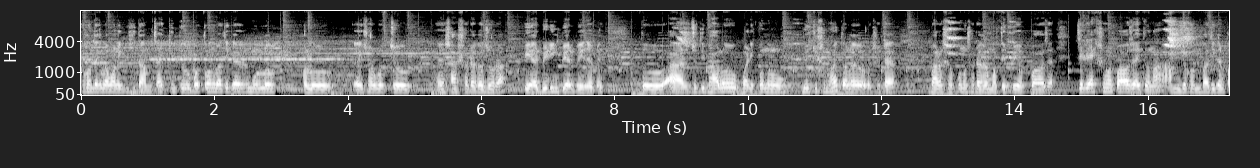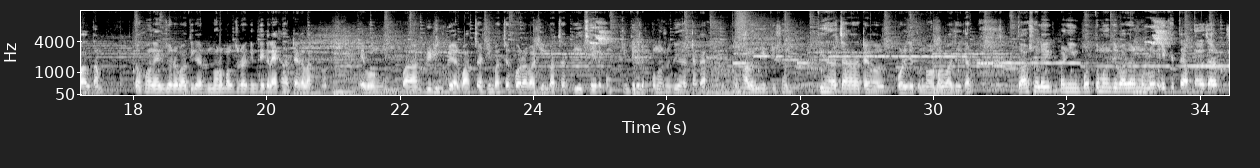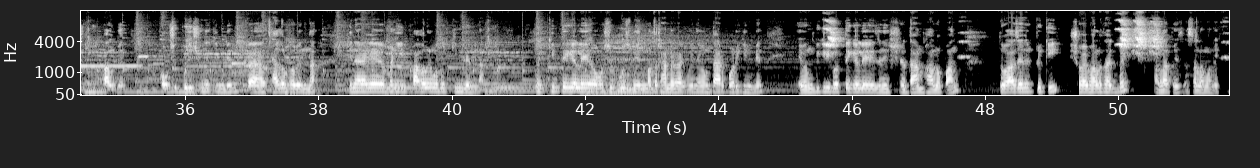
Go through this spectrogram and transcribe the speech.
তখন দেখলাম অনেক বেশি দাম চায়। কিন্তু বর্তমান বাজিকারের মূল্য হলো এই সর্বোচ্চ সাতশো টাকা জোড়া। পেয়ার, ব্রিডিং পেয়ার পেয়ে যাবেন। তো আর যদি ভালো মানে কোনো নিউট্রিশন হয়, তাহলে সেটা বারোশো পনেরোশো টাকার মধ্যে পেয়ে পাওয়া যায়। যেটা এক সময় পাওয়া যাইতো না। আমি যখন বাজিকার পালতাম, তখন এক জোড়া বাজিকার নর্মাল জোড়া কিনতে গেলে এক হাজার টাকা লাগতো। এবং ব্রিডিং পেয়ার বাচ্চা ডিম বাচ্চা করা বা ডিম বাচ্চা দিয়েছে, এরকম কিনতে গেলে পনেরোশো, দুই হাজার টাকা। এবং ভালো নিউট্রিশন তিন হাজার, চার হাজার টাকা পড়ে যেত নর্মাল বাজিকার। তো আসলে মানে বর্তমান যে বাজার মূল্য, এক্ষেত্রে আপনারা যারা পশু পালবেন, অবশ্যই বুঝে শুনে কিনবেন। ছাগল হবেন না। কেনার আগে মানে পাগলের মতো কিনবেন না। মানে কিনতে গেলে অবশ্যই বুঝবেন, মাথা ঠান্ডা রাখবেন এবং তারপরে কিনবেন এবং বিক্রি করতে গেলে জিনিসটার দাম ভালো পান। তো আজ এতটুকুই। সবাই ভালো থাকবেন। আল্লাহ হাফিজ। আসসালামু আলাইকুম।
